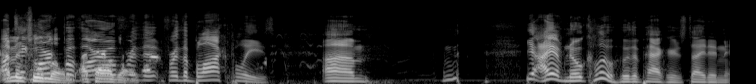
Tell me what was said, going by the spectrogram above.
I'll I'm take two Mark modes. Bavaro for the for the block, please. Um, yeah, I have no clue who the Packers tight end.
